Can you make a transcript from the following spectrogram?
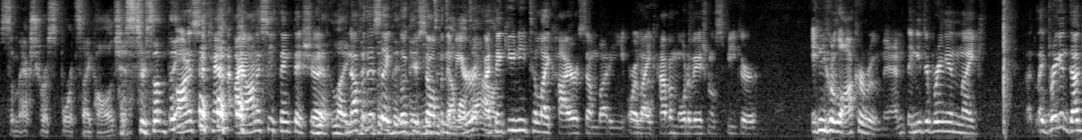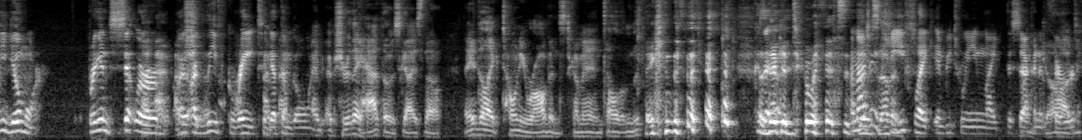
some extra sports psychologists or something. Honestly, Ken, I honestly think they should. Yeah, like, Enough of this, they- like, they- look they yourself in the mirror. I think you need to like hire somebody or Yeah. like have a motivational speaker in your locker room, man. They need to bring in like, like bring in Dougie Gilmour, bring in Sittler, I- I'm a, sure- a Leaf great to I- get them going. I'm, I'm sure they had those guys though. They need to like Tony Robbins to come in and tell them that they can that they I- could do it. Imagine Keefe like in between like the second and God. third.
